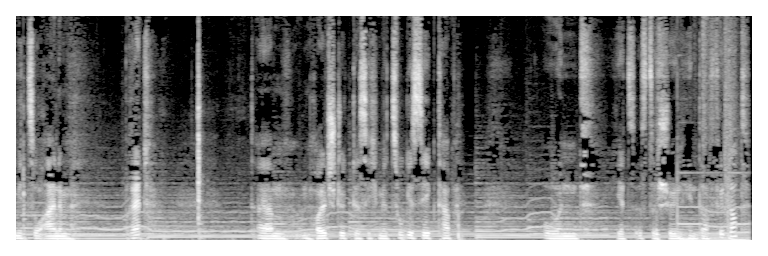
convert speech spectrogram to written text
mit so einem Brett, ähm, ein Holzstück, das ich mir zugesägt habe. Und jetzt ist es schön hinterfüttert.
